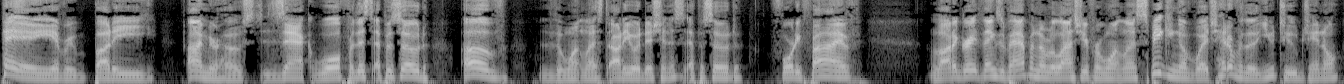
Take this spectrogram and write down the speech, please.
Hey, everybody. I'm your host, Zach Wolf, for this episode of the Want List Audio Edition. This is episode 45. A lot of great things have happened over the last year for Want List. Speaking of which, head over to the YouTube channel,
